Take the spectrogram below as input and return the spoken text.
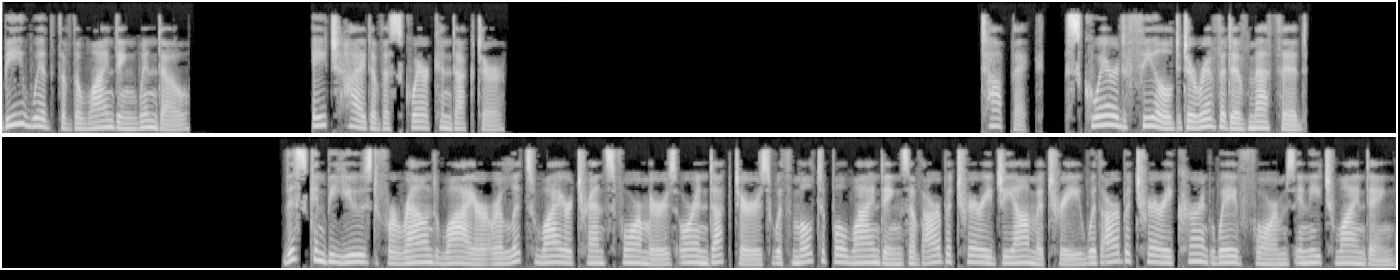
B width of the winding window H height of a square conductor topic Squared field derivative method This can be used for round wire or Litz wire transformers or inductors with multiple windings of arbitrary geometry with arbitrary current waveforms in each winding.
